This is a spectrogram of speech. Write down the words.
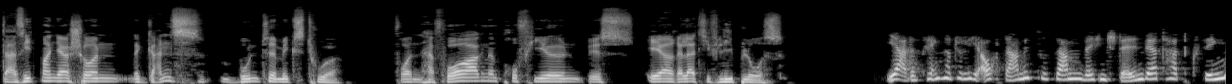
da sieht man ja schon eine ganz bunte Mixtur von hervorragenden Profilen bis eher relativ lieblos. Ja, das hängt natürlich auch damit zusammen, welchen Stellenwert hat Xing.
